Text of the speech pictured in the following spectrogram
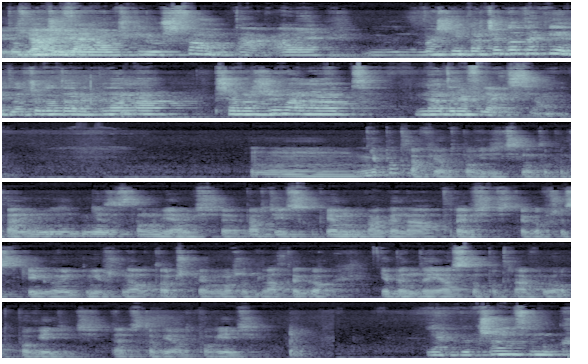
yy, To znaczy jajek. zajączki już są, tak, ale mm, właśnie dlaczego tak jest? Dlaczego ta reklama przeważyła nad, nad refleksją? Mm, Nie potrafię odpowiedzieć na to pytanie. Nie, nie zastanawiałem się. Bardziej skupiam uwagę na treść tego wszystkiego niż na otoczkę. Może dlatego nie będę jasno potrafił odpowiedzieć, dać Tobie odpowiedzi. Jakby ksiądz mógł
